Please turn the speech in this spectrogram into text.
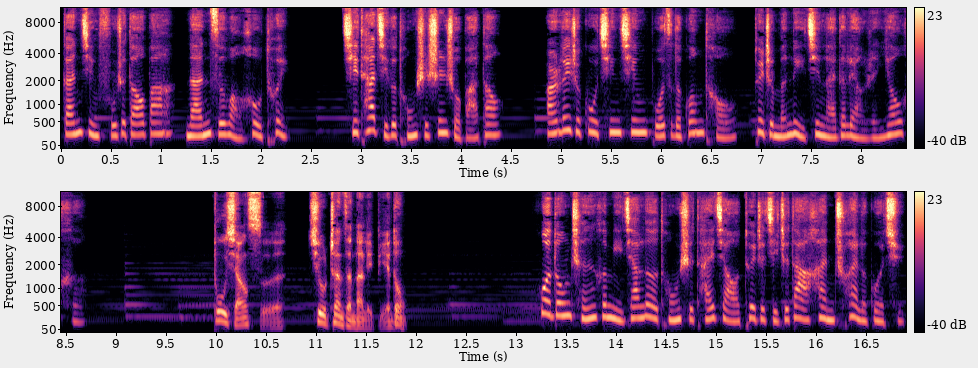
赶紧扶着刀疤男子往后退，其他几个同时伸手拔刀，而勒着顾青青脖子的光头对着门里进来的两人吆喝：“不想死就站在那里别动！”霍东辰和米迦勒同时抬脚对着几只大汉踹了过去，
